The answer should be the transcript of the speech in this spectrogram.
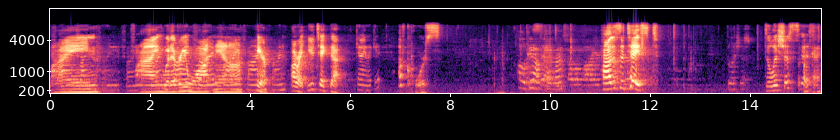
Fine. fine, fine, Fine, whatever you want, fine, Nana. fine, fine, Here. fine. All right, you take that. Can I lick it? Of course. Oh, get off camera. How does it taste? Delicious. Delicious? Yes. Okay.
